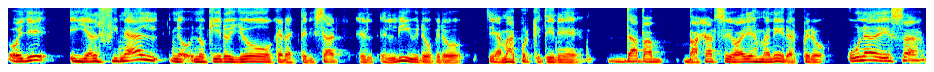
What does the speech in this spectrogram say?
Oye, y al final, no, no quiero yo caracterizar el, el, libro, pero además porque tiene, da para bajarse de varias maneras, pero una de esas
